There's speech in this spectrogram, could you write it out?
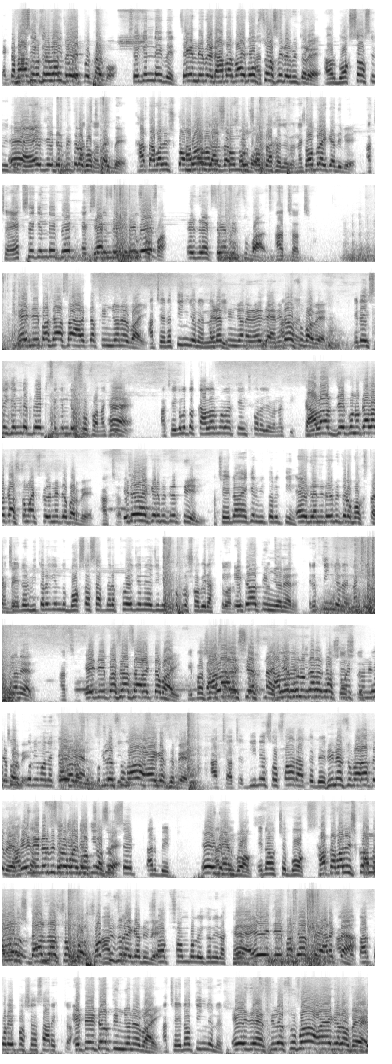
একটা পাঁচ বছর বাদ বেড করতে পারব। সেকেন্ডে বেড সেকেন্ড বেড আবার ভাই বক্স আছে এটার ভিতরে। আর বক্স আছে ভিতরে। হ্যাঁ এই যে এটার ভিতরে বক্স। থাকবে। খাতা বালিশ কম্বল সব রাখা যাবে নাকি? সব রাখা দিবে। আচ্ছা এক সেকেন্ডে বেড এক সেকেন্ড সোফা। এই যে এক সেকেন্ড সুপার আচ্ছা আচ্ছা। এই যে পাশে আছে আরেকটা তিনজনের ভাই। আচ্ছা এটা তিনজনের এটা নাকি? তিনজনের এই দেন আচ্ছা। সুপার বেড এটা সেকেন্ডে বেড সেকেন্ডে সোফা নাকি? হ্যাঁ। আচ্ছা এগুলো তো কালার মালার চেঞ্জ করা যাবে নাকি? কালার যে কোনো কালার কাস্টমাইজ করে নিতে পারবে। আচ্ছা এটাও একের ভিতরে তিন। আচ্ছা এটাও একের ভিতরে তিন? এই দেন এটার ভিতরে বক্স আচ্ছা থাকবে এটার ভিতরে কিন্তু বক্স আছে আপনারা প্রয়োজনীয় জিনিসপত্র সবই রাখতে পারবেন। এটাও তিনজনের। এটা তিনজনের নাকি? তিনজনের। আচ্ছা। এই যে পাশে আছে আরেকটা ভাই। এই পাশে কালারের শেষ নাই। যে কোনো কালার কাস্টমাইজ করে নিতে পারবে। পরিমাণে কালার আছে, ছিল সুভা হয়ে গেছে বেড আচ্ছা আচ্ছা দিনে সোফা রাতে বেড দিনে সুভা রাতে বেড এই যে এটার ভিতরে ভাই বক্স আছে। সেট আর বেড এই দেখেন বক্স এটা হচ্ছে বক্স খাতা বালিশ কম্বল। যার যার সম্বল সবকিছু রেখে দিবে। সব সম্বল এখানে রাখতে হ্যাঁ এই যে পাশে আছে আরেকটা। তারপরে এই পাশে আছে আরেকটা। এটা এটাও তিনজনের ভাই। আচ্ছা এটাও তিনজনের। এই যে ছিল সুফা হয়ে গেল বেড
